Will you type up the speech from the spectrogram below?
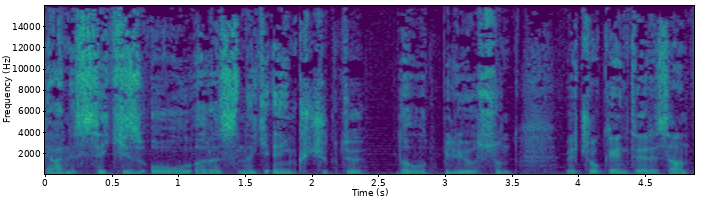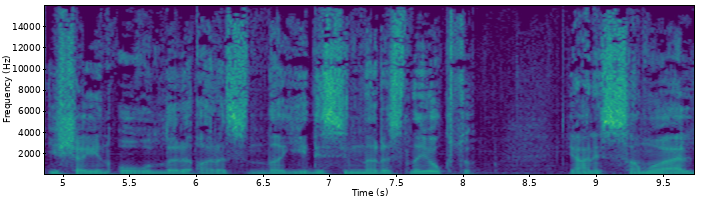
Yani sekiz oğul arasındaki en küçüktü. Davut biliyorsun ve çok enteresan İşay'ın oğulları arasında yedisinin arasında yoktu. Yani Samuel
